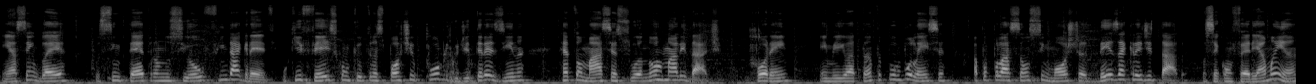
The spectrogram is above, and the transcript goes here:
em Assembleia, o Sintetro anunciou o fim da greve, o que fez com que o transporte público de Teresina retomasse a sua normalidade. Porém, em meio a tanta turbulência, a população se mostra desacreditada. Você confere amanhã,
